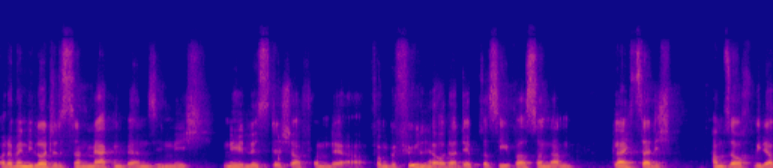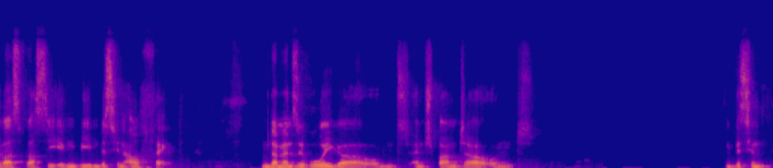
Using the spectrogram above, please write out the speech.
oder wenn die Leute das dann merken, werden sie nicht nihilistischer von der, vom Gefühl her oder depressiver, sondern gleichzeitig haben sie auch wieder was, was sie irgendwie ein bisschen auffängt. Und dann werden sie ruhiger und entspannter und ein bisschen,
